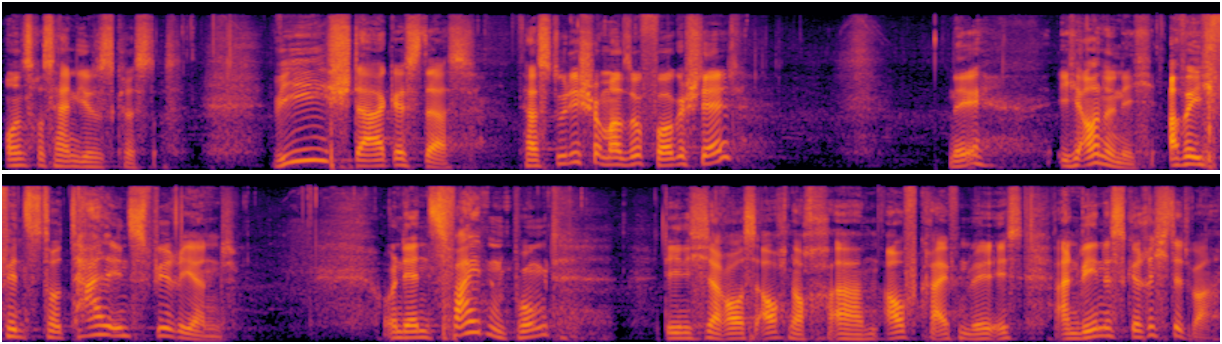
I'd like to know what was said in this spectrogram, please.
unseres Herrn Jesus Christus. Wie stark ist das? Hast du dich schon mal so vorgestellt? Nee, ich auch noch nicht. Aber ich finde es total inspirierend. Und den zweiten Punkt, den ich daraus auch noch äh, aufgreifen will, ist, an wen es gerichtet war.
